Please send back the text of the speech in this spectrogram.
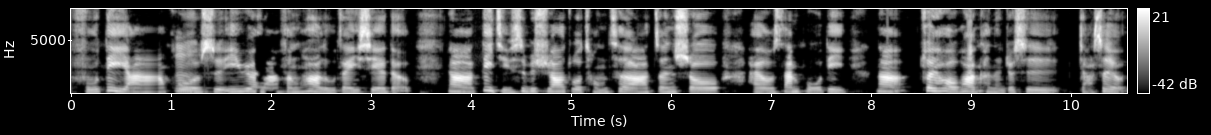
福地啊，或者是医院啊、焚化炉这一些的。那地级是不是需要做重测啊、征收，还有山坡地？那最后的话，可能就是假设有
